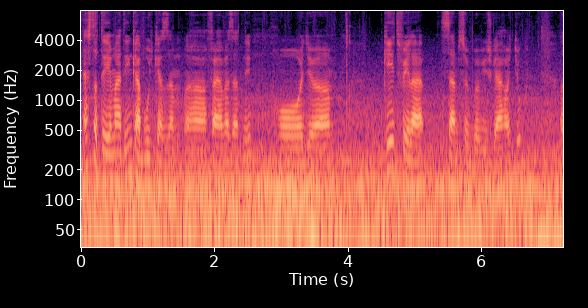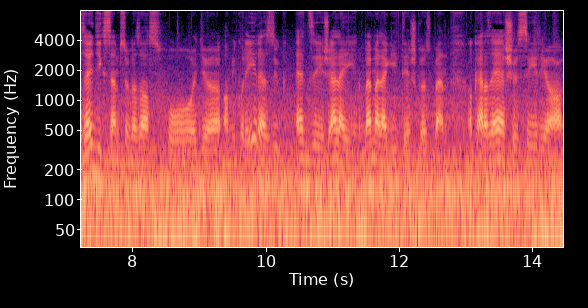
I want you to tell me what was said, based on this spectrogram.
ezt a témát inkább úgy kezdem felvezetni, hogy kétféle szemszögből vizsgálhatjuk. Az egyik szemszög az az, hogy amikor érezzük edzés elején, bemelegítés közben, akár az első széria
